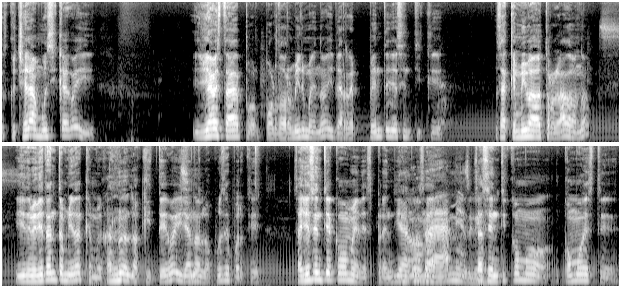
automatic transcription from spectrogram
escuché la música, güey, y, y yo ya estaba por, por dormirme, ¿no? Y de repente yo sentí que, o sea, que me iba a otro lado, ¿no? Y me dio tanto miedo que mejor no lo quité, güey, y ya no lo puse porque, o sea, yo sentía como me desprendía, ¿no? no O sea, mames, o güey. sea, sentí como, como este,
